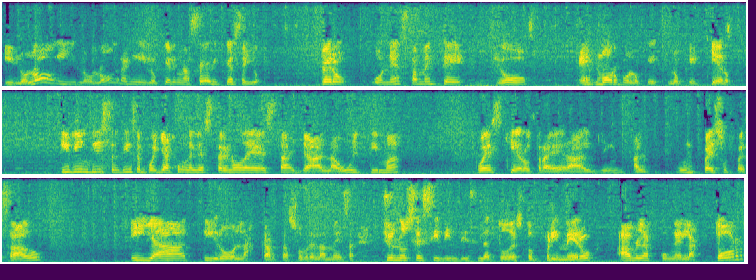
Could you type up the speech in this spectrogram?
y, lo, logran y lo quieren hacer y qué sé yo. Pero honestamente yo es morbo lo que, lo que quiero. Y Vin Diesel dice, pues ya con el estreno de esta, ya la última, pues quiero traer a alguien, al, un peso pesado, y ya tiró las cartas sobre la mesa. Yo no sé si Vin Diesel a todo esto primero habla con el actor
